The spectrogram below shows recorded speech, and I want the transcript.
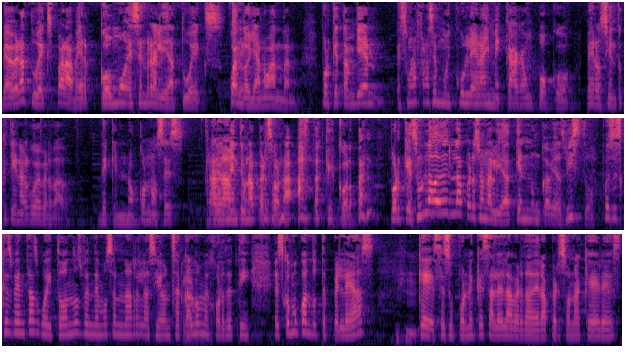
Ve a ver a tu ex para ver cómo es en realidad tu ex cuando Sí. ya no andan. Porque también es una frase muy culera y me caga un poco, pero siento que tiene algo de verdad. De que no conoces La- realmente una persona hasta que cortan. Porque es un lado de la personalidad que nunca habías visto. Pues es que es ventas, güey. Todos nos vendemos en una relación. Saca Claro. lo mejor de ti. Es como cuando te peleas, que se supone que sale la verdadera persona que eres.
